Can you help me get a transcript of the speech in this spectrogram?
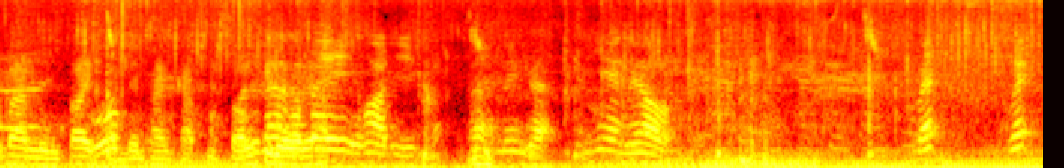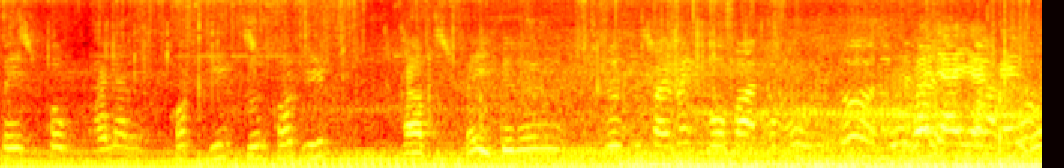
่บ้านลุงต้อยก่อนเดินทางกลับอีกสองกิโลไปนะหอดอีกนึงกะแย่งแล้วแวะแวะไปพบอันนั้นคดอีกคืนคดอีกครับไปอีกทีนึงเรื่องไปแม่โคบานของผู้เออพยายามไงโอ้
